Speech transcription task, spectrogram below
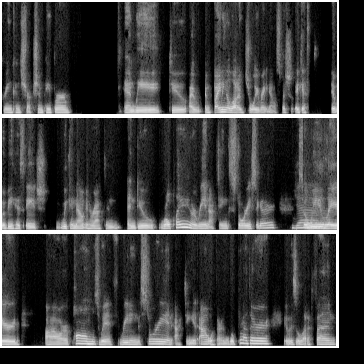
green construction paper. And we do, I, I'm finding a lot of joy right now, especially, I guess it would be his age. We can now interact and, and do role playing or reenacting stories together. Yeah. So we layered our palms with reading the story and acting it out with our little brother. It was a lot of fun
